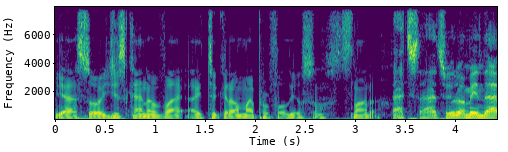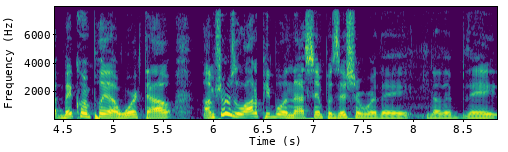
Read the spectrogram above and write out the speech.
Yeah, so it just kind of I, I took it out of my portfolio. So it's not a. That's that's dude. I mean, that Bitcoin play that worked out. I'm sure there's a lot of people in that same position where they, you know, they they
